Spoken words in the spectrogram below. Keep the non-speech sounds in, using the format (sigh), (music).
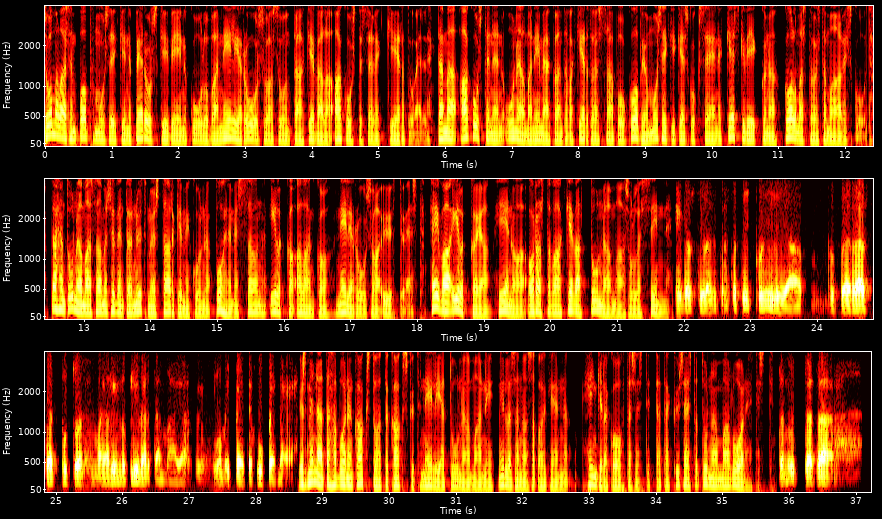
Suomalaisen popmusiikin peruskiviin kuuluva neljä ruusua suuntaa keväällä akustiselle kiertueelle. Tämä akustinen unelma nimeä kantava kiertue saapuu Kuopion musiikkikeskukseen keskiviikkona 13. maaliskuuta. Tähän tunnelmaan saamme syventyä nyt myös tarkemmin, kun puhelimessa on Ilkka Alanko neljä ruusua yhtyeestä. Hei vaan Ilkka ja hienoa orastavaa kevät tunnelmaa sulle sinne. Kiitos, kyllä se tästä pikkuhiljaa rupeaa räystäät putoamaan ja linnut livertämään ja lumipeite hupenee. Jos mennään tähän vuoden 2024 tunnelmaan, niin millä sanonsa oikein henkilökohtaisesti tätä kyseistä tunnelmaa luonnehtisti? Nyt tätä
